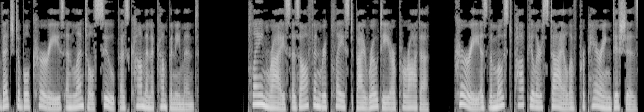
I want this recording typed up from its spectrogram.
vegetable curries and lentil soup as common accompaniment. Plain rice is often replaced by roti or paratha. Curry is the most popular style of preparing dishes.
